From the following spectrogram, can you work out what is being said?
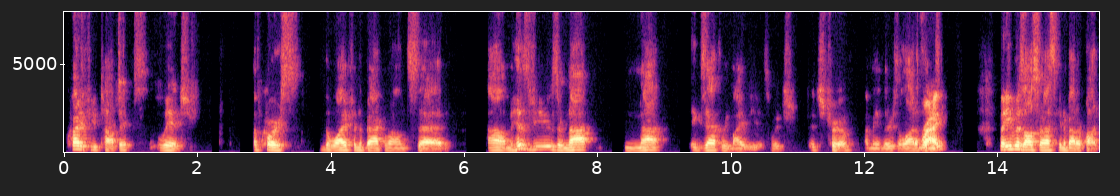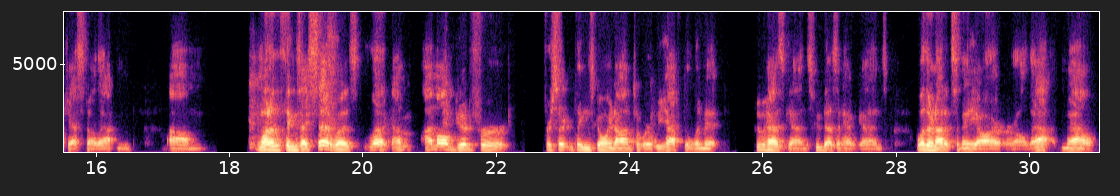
quite a few topics, which, of course, the wife in the background said um, his views are not not exactly my views, which it's true. I mean, there's a lot of things. Right. But he was also asking about our podcast and all that. And um, one of the things I said was, look, I'm I'm all good for for certain things going on to where we have to limit who has guns, who doesn't have guns, whether or not it's an AR or all that. Now,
